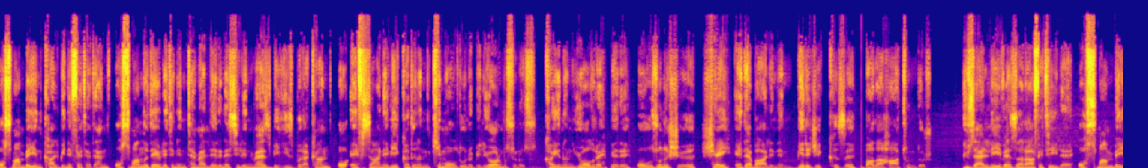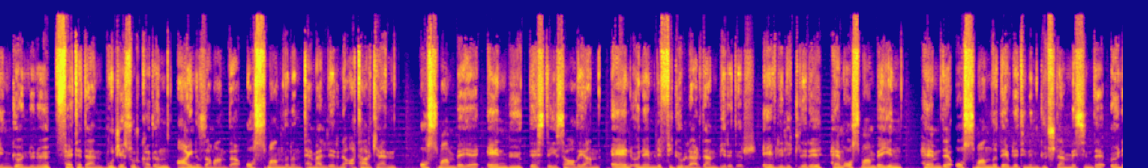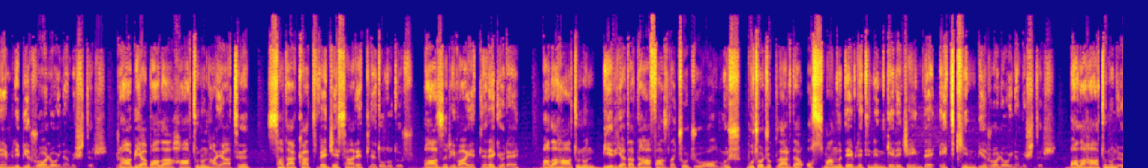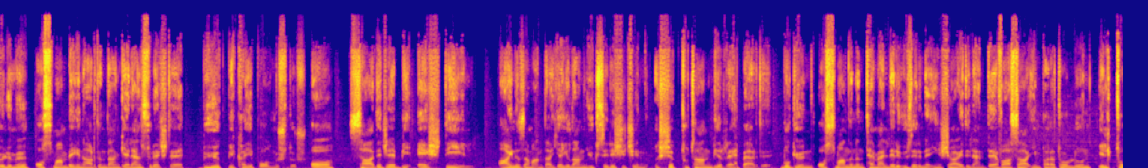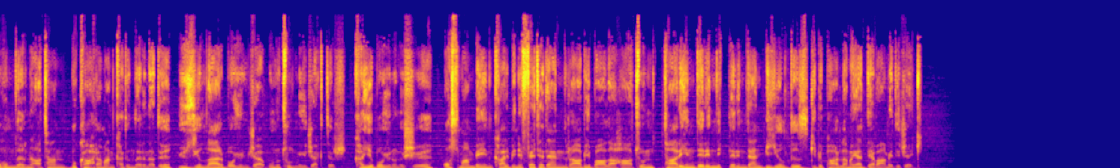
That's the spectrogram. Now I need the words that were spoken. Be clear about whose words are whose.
Speaker 1: Osman Bey'in kalbini fetheden, Osmanlı Devleti'nin temellerine silinmez bir iz bırakan o efsanevi kadının kim olduğunu biliyor musunuz? Kayının yol rehberi, Oğuz'un ışığı, Şeyh Edebali'nin biricik kızı Bala Hatun'dur. Güzelliği ve zarafetiyle Osman Bey'in gönlünü fetheden bu cesur kadın aynı zamanda Osmanlı'nın temellerini atarken Osman Bey'e en büyük desteği sağlayan en önemli figürlerden biridir. Evlilikleri hem Osman Bey'in hem de Osmanlı Devleti'nin güçlenmesinde önemli bir rol oynamıştır. Rabia Bala Hatun'un hayatı sadakat ve cesaretle doludur. Bazı rivayetlere göre Bala Hatun'un bir ya da daha fazla çocuğu olmuş, bu çocuklar da Osmanlı Devleti'nin geleceğinde etkin bir rol oynamıştır. Bala Hatun'un ölümü Osman Bey'in ardından gelen süreçte büyük bir kayıp olmuştur. O sadece bir eş değil, aynı zamanda yayılan yükseliş için ışık tutan bir rehberdi. Bugün Osmanlı'nın temelleri üzerine inşa edilen devasa imparatorluğun ilk tohumlarını atan bu kahraman kadınların adı yüzyıllar boyunca unutulmayacaktır. Kayı boyunun ışığı, Osman Bey'in kalbini fetheden Rabi Bala Hatun, tarihin derinliklerinden bir yıldız gibi parlamaya devam edecek.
